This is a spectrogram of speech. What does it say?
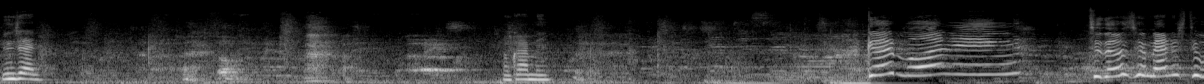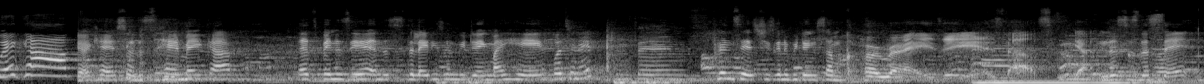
Ninjani? I'm coming. Good morning to those who managed to wake up. Okay, so this is hair and makeup. That's Benazir and this is the lady who's gonna be doing my hair. What's her name? Princess. She's gonna be doing some crazy styles. Yeah, and this is the set.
